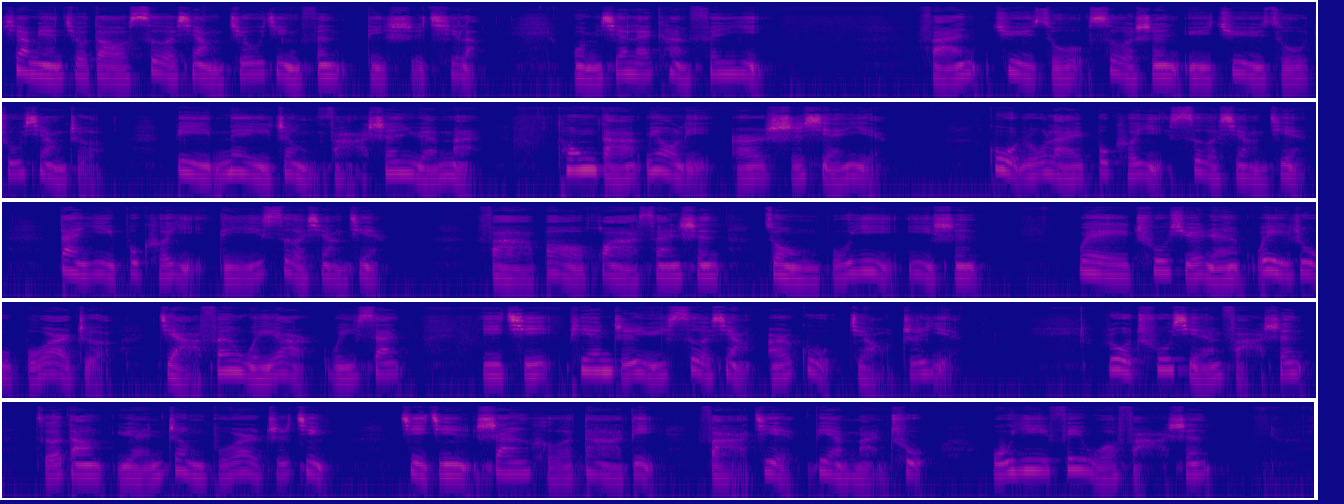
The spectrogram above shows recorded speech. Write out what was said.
下面就到色相究竟分第十期了。我们先来看分义：凡具足色身与具足诸相者，必内证法身圆满。通达妙理而实显也，故如来不可以色相见，但亦不可以离色相见。法报化三身，总不异一身。为初学人未入不二者，假分为二为三，以其偏执于色相而故矫之也。若初显法身，则当圆正不二之境。即今山河大地法界遍满处，无一非我法身；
